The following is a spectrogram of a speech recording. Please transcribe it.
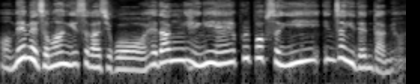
어, 매매 정황이 있어가지고 해당 행위의 불법성이 인정이 된다면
